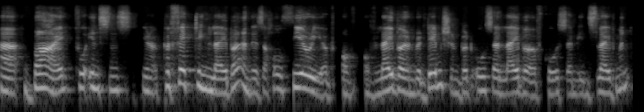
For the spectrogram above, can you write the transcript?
uh, by, for instance, you know, perfecting labor. And there's a whole theory of, of, of labor and redemption, but also labor, of course, and enslavement.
